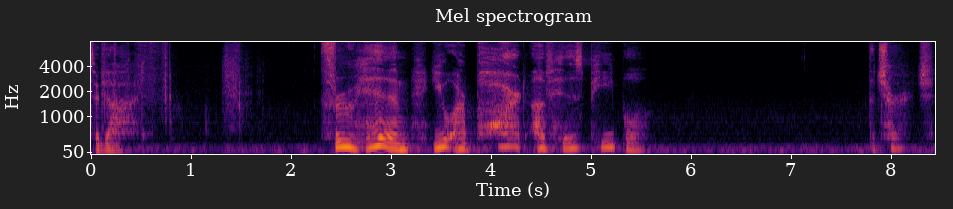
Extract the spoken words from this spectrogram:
to God. Through him you are part of his people, the church.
